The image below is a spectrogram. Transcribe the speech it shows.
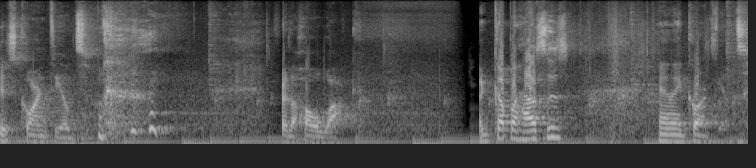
just cornfields for the whole walk. A couple houses and then cornfields.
